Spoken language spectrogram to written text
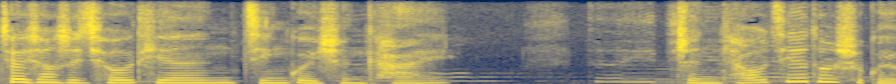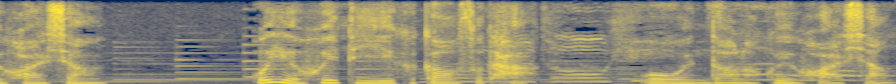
就像是秋天金桂盛开，整条街都是桂花香。我也会第一个告诉他，我闻到了桂花香，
